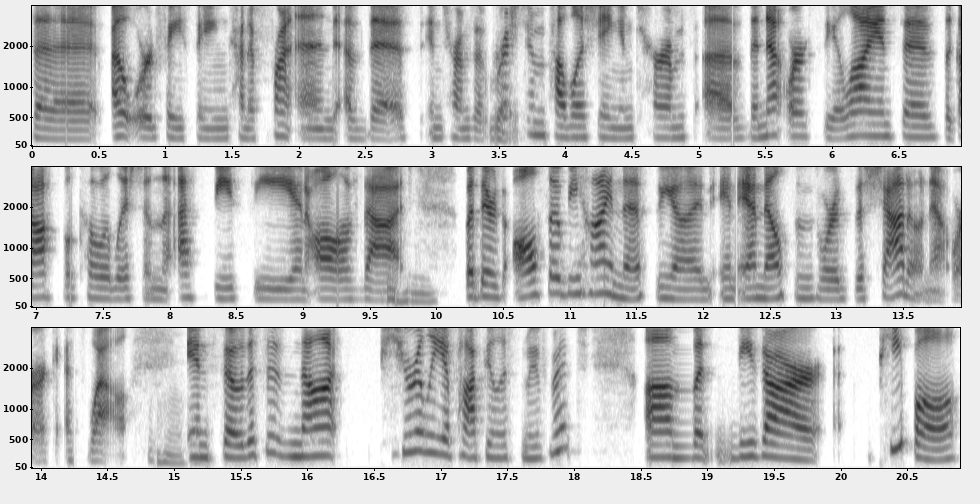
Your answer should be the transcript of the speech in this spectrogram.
the outward facing kind of front end of this in terms of christian right. publishing in terms of the networks the alliances the gospel coalition the sbc and all of that mm-hmm. but there's also behind this you know in, in anne nelson's words the shadow network as well mm-hmm. and so this is not purely a populist movement um, but these are people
